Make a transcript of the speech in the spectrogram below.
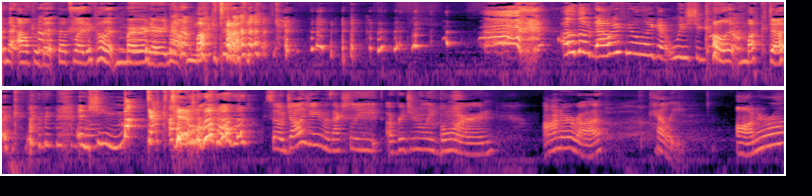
in the alphabet. That's why they call it murder, not muckduck. Although now I feel like we should call it muckduck. And she muckducked him. so Jolly Jane was actually originally born Honora Kelly. Honora?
